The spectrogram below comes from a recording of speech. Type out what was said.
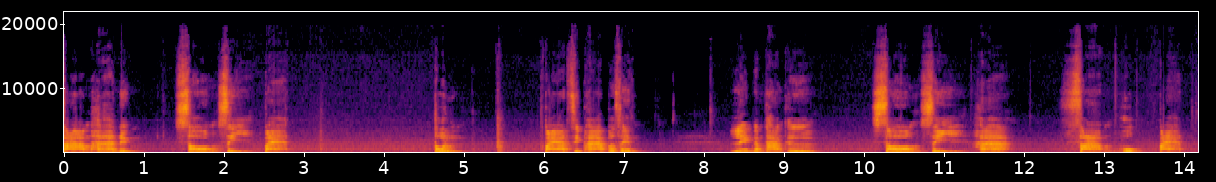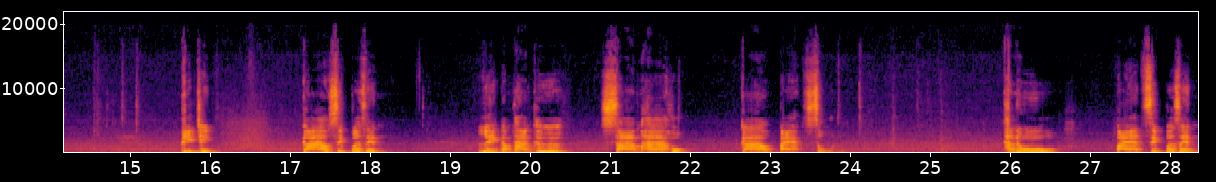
3 5 1 2 4 8ตุน85เปอร์เซ็นต์เลขนำทางคือ2 4 5 3 6 8พิจิก90เปอร์เซ็นต์เลขนำทางคือ3 5 6 9 8 0ธนู80เปอร์เซ็นต์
